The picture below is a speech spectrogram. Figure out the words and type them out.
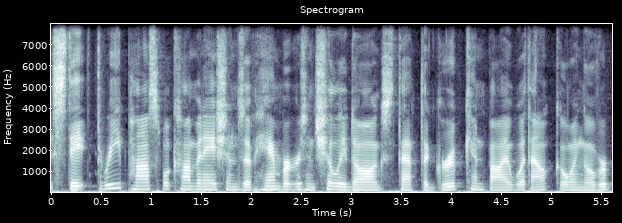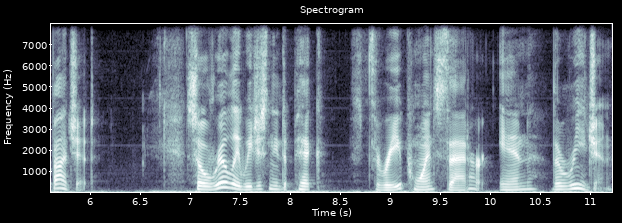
State three possible combinations of hamburgers and chili dogs that the group can buy without going over budget. So really, we just need to pick three points that are in the region.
